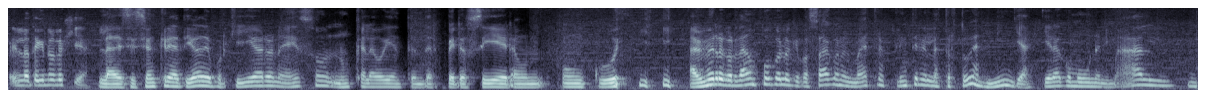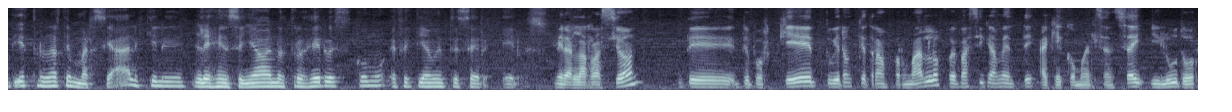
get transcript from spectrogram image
en, la tecnología. La decisión creativa de por qué llegaron a eso nunca la voy a entender, pero sí era un, un cuy. a mí me recordaba un poco lo que pasaba con el maestro Splinter en las tortugas ninja, que era como un animal diestro en artes marciales que le, les enseñaba a nuestros héroes cómo efectivamente ser héroes. Mira, la ración de, de, por qué tuvieron que transformarlo fue básicamente a que como el sensei y Luthor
